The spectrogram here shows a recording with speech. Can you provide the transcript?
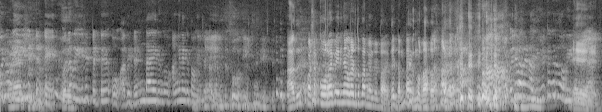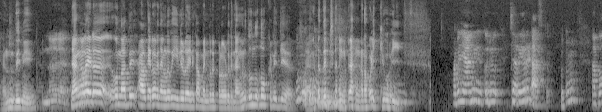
ഒരു റീൽ ഇട്ടിട്ടെ ഒരു റീൽ അത് അങ്ങനെയൊക്കെ പക്ഷെ കുറെ പേര് ഞങ്ങളുടെ അടുത്ത് പറഞ്ഞിട്ടാ ഇത് ഇടണ്ടായിരുന്നുടാ. ഏ എന്തിന്? ഞങ്ങളതിൽ ഒന്നാമത്തെ ആൾക്കാർ പറഞ്ഞു ഞങ്ങൾ റീൽ ഇടും അതിന് കമന്റ് റിപ്ലൈ കൊടുക്കും. ഞങ്ങൾ ഇതൊന്നും നോക്കണില്ല. ഞങ്ങൾ എന്നിട്ട് ഞങ്ങൾ ഞങ്ങളുടെ പണിക്ക് പോയി. അപ്പൊ ഞാൻ നിങ്ങൾക്കൊരു ചെറിയൊരു ടാസ്ക്. അപ്പോ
